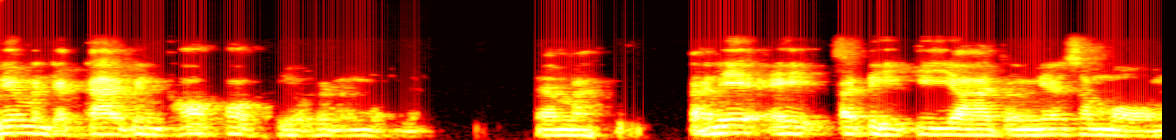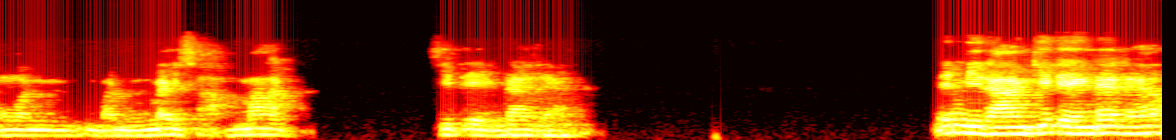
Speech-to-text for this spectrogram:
นี้มันจะกลายเป็นข้อข้อเดียวกันทั้งหมดเลยใช่ไหมแต่นี่ไอ้ปฏิกิยาตรงเนี้ยสมองมันมันไม่สามารถคิดเองได้แล้ว ไม่มีทางคิดเองได้แล้ว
